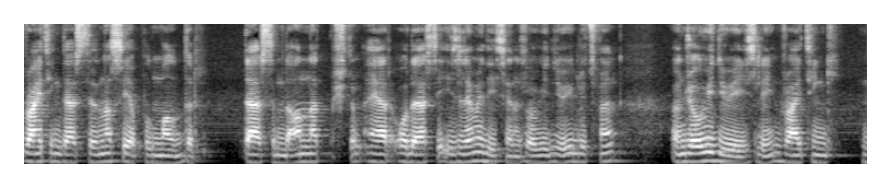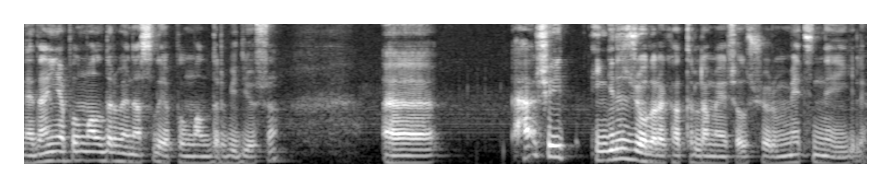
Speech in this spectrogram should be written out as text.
Writing dersleri nasıl yapılmalıdır dersimde anlatmıştım. Eğer o dersi izlemediyseniz o videoyu lütfen önce o videoyu izleyin. Writing neden yapılmalıdır ve nasıl yapılmalıdır videosu. Ee, her şeyi İngilizce olarak hatırlamaya çalışıyorum metinle ilgili.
